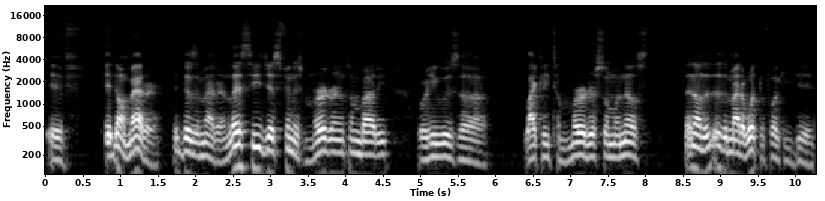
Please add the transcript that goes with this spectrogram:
if it don't matter. It doesn't matter. Unless he just finished murdering somebody or he was uh likely to murder someone else then no, it doesn't matter what the fuck he did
